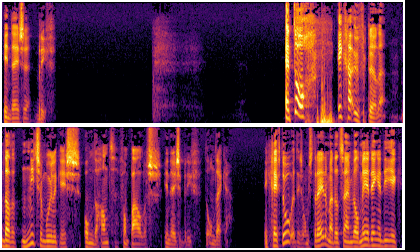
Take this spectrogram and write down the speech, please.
in deze brief. En toch, ik ga u vertellen dat het niet zo moeilijk is om de hand van Paulus in deze brief te ontdekken. Ik geef toe, het is omstreden, maar dat zijn wel meer dingen die ik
